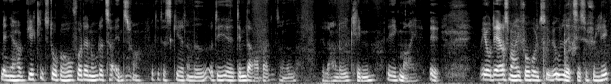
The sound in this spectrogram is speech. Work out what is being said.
Men jeg har virkelig et stort behov for, at der er nogen, der tager ansvar for det, der sker dernede. Og det er dem, der arbejder dernede. Eller har noget i klemme. Det er ikke mig. Øh, jo, det er også mig i forhold til, udad til selvfølgelig ikke.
